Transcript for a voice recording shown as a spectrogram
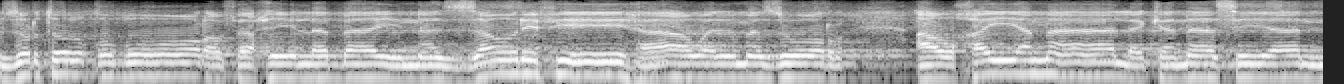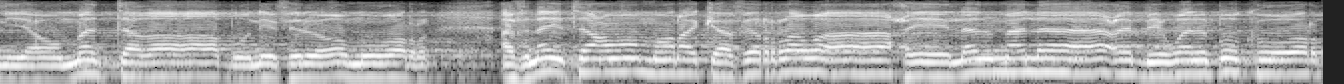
زرت القبور فحيل بين الزور فيها والمزور. أو خيما لك ناسيا يوم التغابن في الأمور. أفنيت عمرك في الرواحل الملاعب والبكور.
